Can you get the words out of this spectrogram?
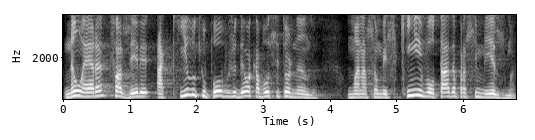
Não era fazer aquilo que o povo judeu acabou se tornando uma nação mesquinha e voltada para si mesma,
